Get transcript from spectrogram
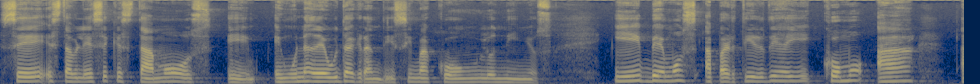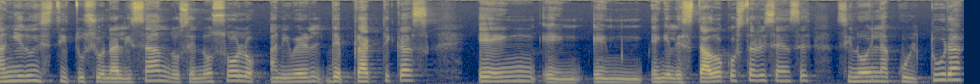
se establece que estamos en una deuda grandísima con los niños. Y vemos a partir de ahí cómo ha han ido institucionalizándose no solo a nivel de prácticas en, el Estado costarricense, sino en la cultura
